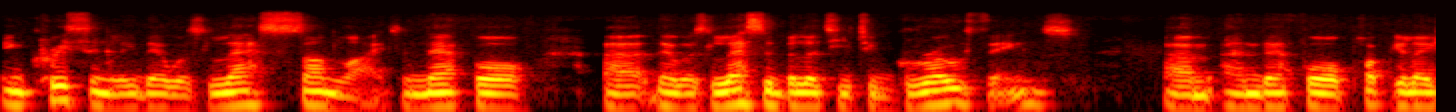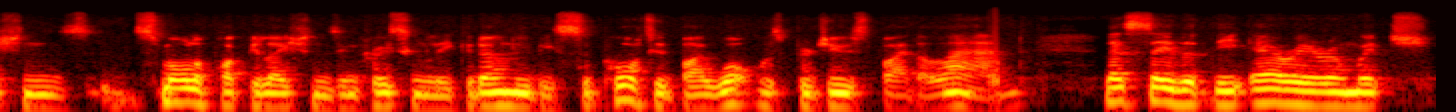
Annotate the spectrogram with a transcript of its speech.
increasingly there was less sunlight and therefore uh, there was less ability to grow things um, and therefore populations, smaller populations increasingly could only be supported by what was produced by the land. Let's say that the area in which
